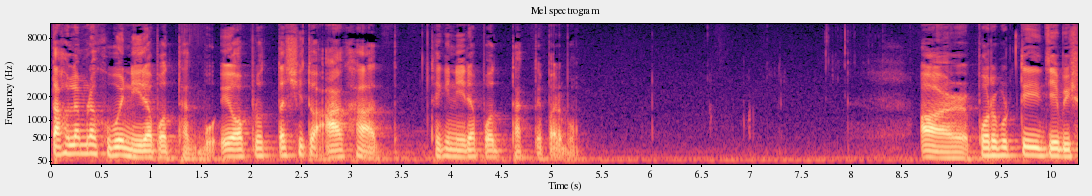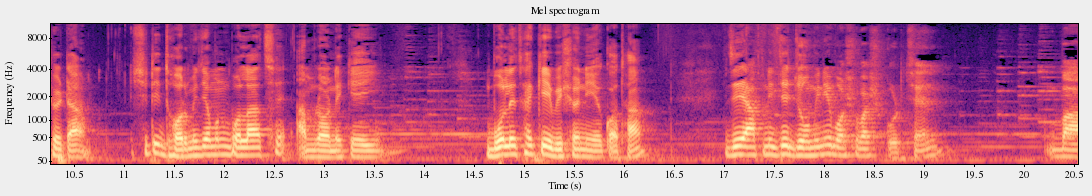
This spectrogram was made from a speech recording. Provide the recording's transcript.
তাহলে আমরা খুবই নিরাপদ থাকব। এই অপ্রত্যাশিত আঘাত থেকে নিরাপদ থাকতে পারব। আর পরবর্তী যে বিষয়টা, সেটি ধর্মে যেমন বলা আছে, আমরা অনেকেই বলে থাকি এ বিষয় নিয়ে কথা, যে আপনি যে জমিনে বসবাস করছেন বা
